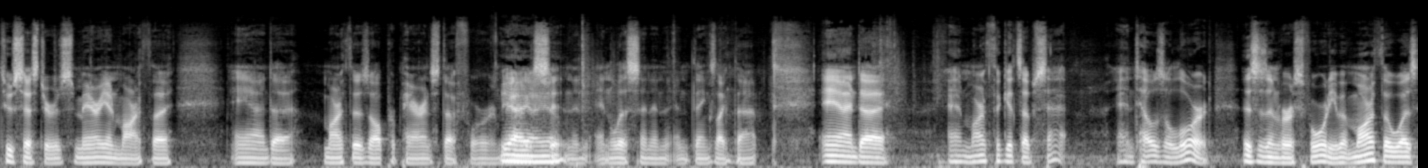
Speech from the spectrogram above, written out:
two sisters Mary and Martha and uh, Martha's all preparing stuff for her Yeah, yeah, yeah. sitting and, and listen and, and things like that and uh, and Martha gets upset and tells the Lord this is in verse 40 but Martha was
